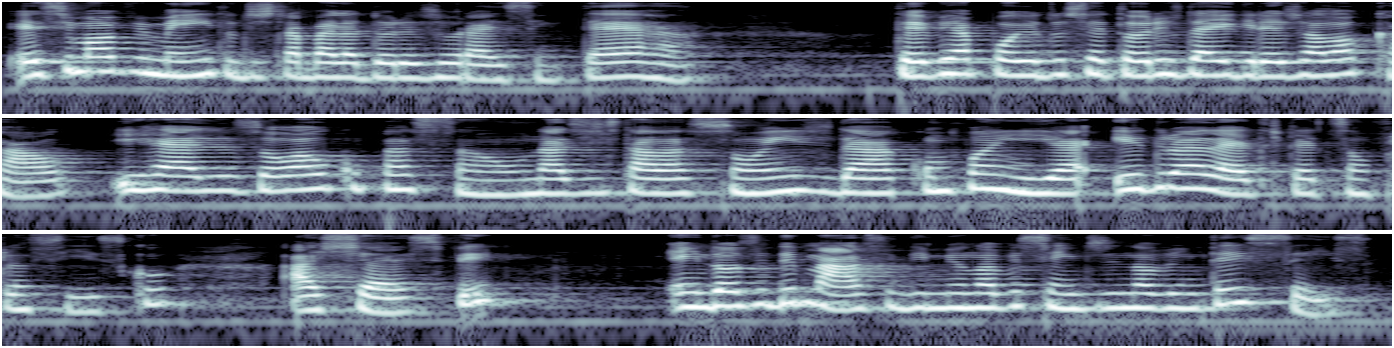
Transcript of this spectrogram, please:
Esse movimento dos trabalhadores rurais sem terra teve apoio dos setores da igreja local e realizou a ocupação nas instalações da Companhia Hidroelétrica de São Francisco, a CHESF, em 12 de março de 1996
